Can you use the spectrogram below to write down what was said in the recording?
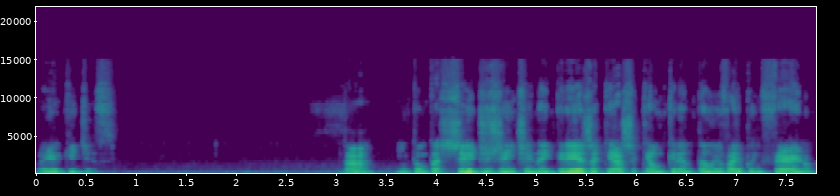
Foi ele que disse. Tá? Então tá cheio de gente aí na igreja que acha que é um crentão e vai para o inferno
